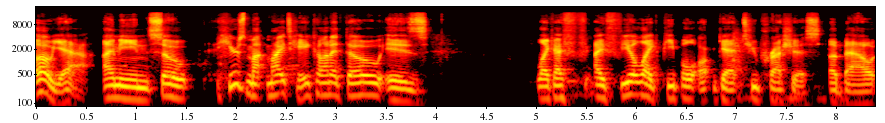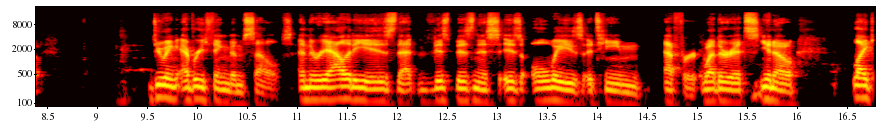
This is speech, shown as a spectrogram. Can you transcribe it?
Oh yeah. I mean, so here's my my take on it though is like I, I feel like people are, get too precious about doing everything themselves. And the reality is that this business is always a team effort, whether it's, you know, like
